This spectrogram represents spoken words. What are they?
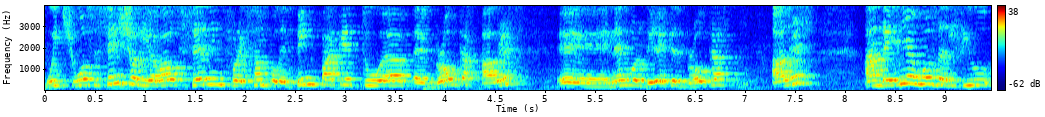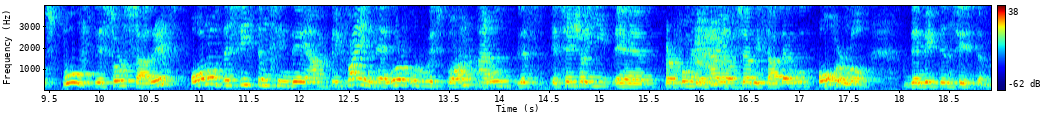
which was essentially about sending, for example, a ping packet to a, a broadcast address, a network directed broadcast address. And the idea was that if you spoof the source address, all of the systems in the amplifying network would respond and would essentially uh, perform a denial of service attack would overload the victim system.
